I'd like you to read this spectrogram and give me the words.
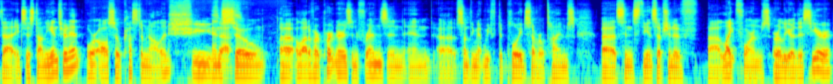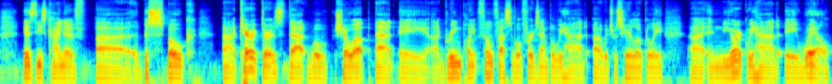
that exist on the internet or also custom knowledge. Jesus. And so uh, a lot of our partners and friends and, and uh, something that we've deployed several times uh, since the inception of uh, Liteforms earlier this year is these kind of uh, bespoke uh, characters that will show up at a Greenpoint Film Festival, for example. We had, which was here locally in New York, we had a whale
